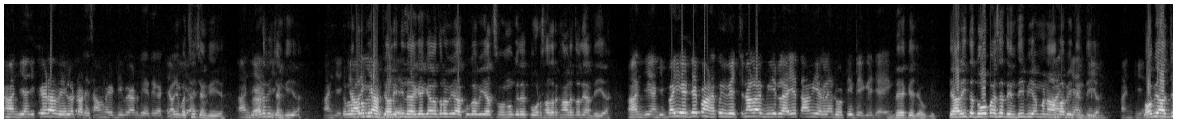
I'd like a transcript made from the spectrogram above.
ਹਾਂਜੀ ਹਾਂਜੀ। ਕਿਹੜਾ ਵੇਖ ਲਓ ਤੁਹਾਡੇ ਸਾਹਮਣੇ ਐਡੀ ਬੈਟ ਦੇ ਦੇਗਾ ਇਹ 40000 ਬੱਚੀ ਚੰਗੀ ਹਾਂਜੀ ਵੈੜ ਵੀ ਚੰਗੀ ਆ। ਹਾਂਜੀ 40000 ਦੀ 40 ਦੀ ਦੇ- ਲੈ ਕੇ ਗਿਆ ਉਧਰ ਵੀ ਆਖੂਗਾ ਵੀ ਯਾਰ ਸੋਨੂੰ ਕਿਤੇ ਕੋਟ ਸਦਰ ਖਾਨ ਵਾਲੇ ਤੋਂ ਲਿਆਂਦੀ ਆ। ਹਾਂਜੀ ਹਾਂਜੀ। ਬਾਈ ਐਡੇ ਭਾਣਾ ਕੋਈ ਵੇਚਣ ਵਾਲਾ ਵੀਰ ਲਾਏ ਤਾਂ ਵੀ ਅਗਲੇ ਨੂੰ ਰੋਟੀ ਦੇ ਕੇ ਜਾਏਗੀ। ਦੇ ਕੇ ਜਾਊਗੀ। ਤਿਆਰੀ ਤੇ ਦੋ ਪੈਸੇ ਦਿੰਦੀ ਵੀ ਆ ਮੁਨਾਫਾ ਵੀ ਦਿੰਦੀ ਆ। ਹਾਂਜੀ ਲਓ ਵੀ ਅੱਜ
